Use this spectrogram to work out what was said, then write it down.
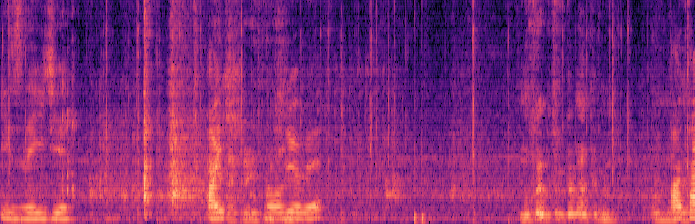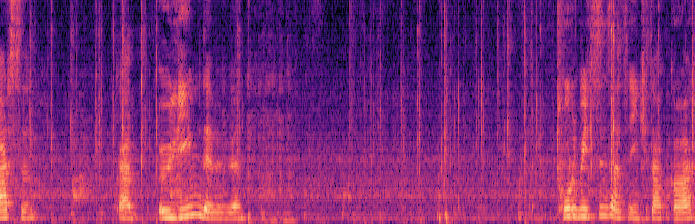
izleyici. Ay ne oluyor be? Musa bir tur ben atarım. Olmadı. Atarsın. Ben öleyim de bir ben. Tur bitsin zaten iki dakika var.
